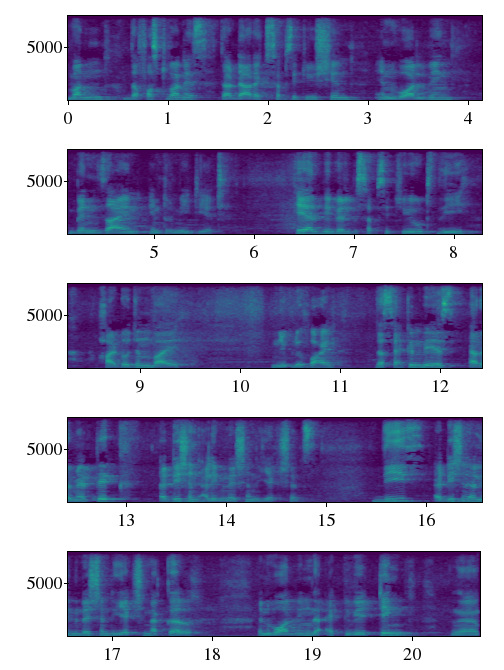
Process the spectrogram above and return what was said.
One, the first one is the direct substitution involving benzyne intermediate. Here we will substitute the hydrogen by nucleophile. The second way is aromatic addition elimination reactions. These addition elimination reaction occur involving the activating uh,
